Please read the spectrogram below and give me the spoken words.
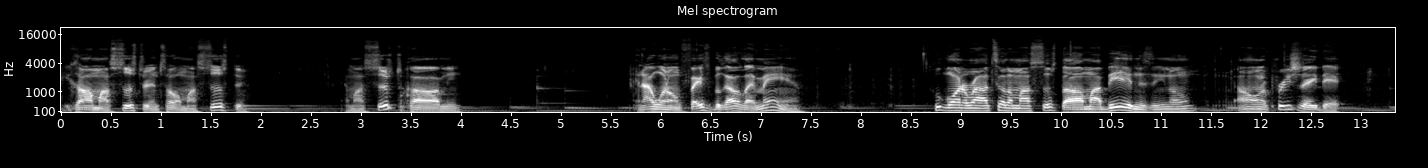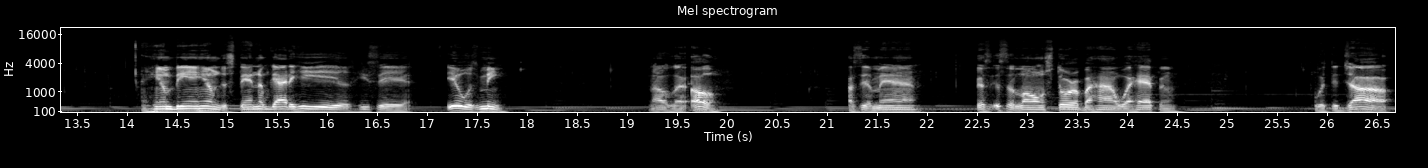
he called my sister and told my sister. And my sister called me. And I went on Facebook. I was like, man, who going around telling my sister all my business? You know, I don't appreciate that. And him being him, the stand up guy that he is, he said, it was me. And I was like, oh. I said, man, it's, it's a long story behind what happened with the job.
